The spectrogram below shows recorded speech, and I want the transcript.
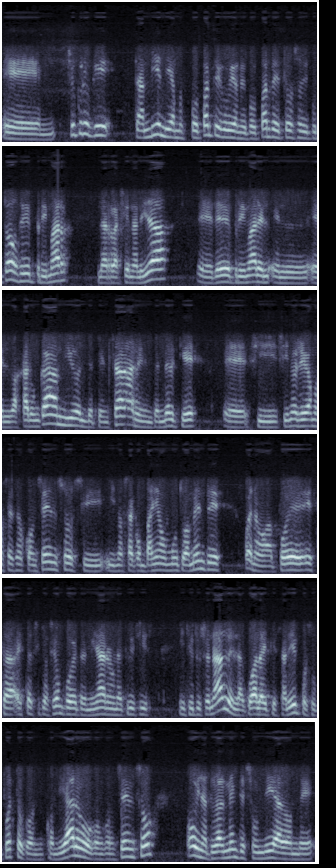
eh, yo creo que también, digamos, por parte del gobierno y por parte de todos los diputados debe primar la racionalidad, eh, debe primar el, el, bajar un cambio, el de pensar, el entender que si, si no llegamos a esos consensos y, y nos acompañamos mutuamente, bueno, puede, esta, esta situación puede terminar en una crisis institucional en la cual hay que salir, por supuesto, con, con diálogo, con consenso. Hoy, naturalmente, es un día donde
